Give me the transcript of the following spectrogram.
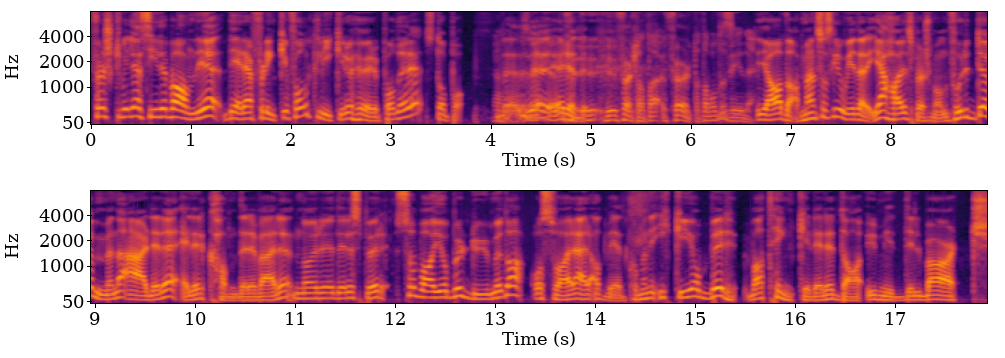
først vil jeg si det vanlige. Dere er flinke folk, liker å høre på dere. Stå på. Det, det, er. Hun, hun følte, at, hun følte at hun måtte si det. Ja da, men så skriver hun videre. Jeg har et spørsmål. Hvor dømmende er dere, eller kan dere være, når dere spør så hva jobber du med da? Og svaret er at vedkommende ikke jobber. Hva tenker dere da umiddelbart?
